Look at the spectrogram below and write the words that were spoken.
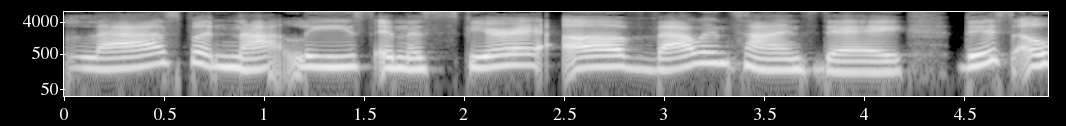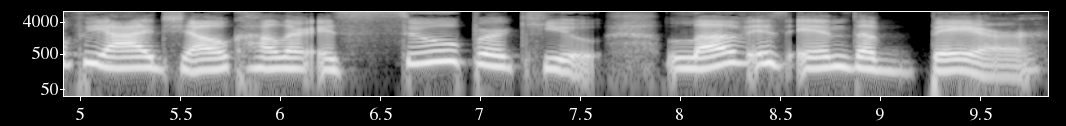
Last but not least, in the spirit of Valentine's Day, this OPI gel color is super cute. Love is in the Bare.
